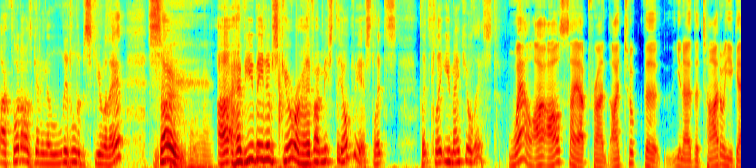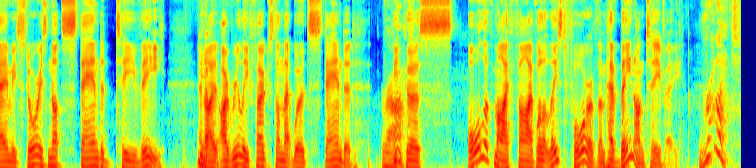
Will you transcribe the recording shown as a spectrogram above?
I thought I was getting a little obscure there. So, uh, have you been obscure or have I missed the obvious? Let's let's let you make your list. Well, I, will say up front, I took the you know the title you gave me, stories not standard TV, and yep. I, I really focused on that word standard right. because all of my five, well, at least four of them, have been on TV. Right.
